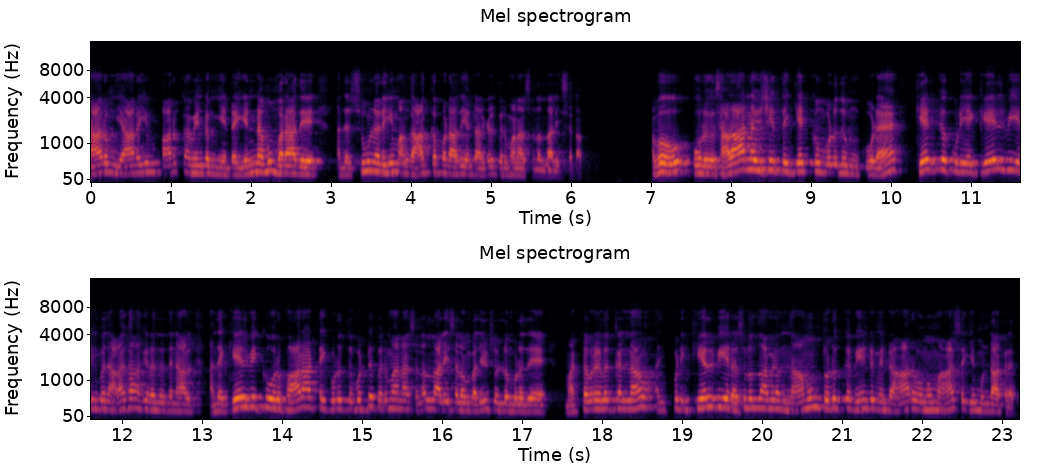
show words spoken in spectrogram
யாரும் யாரையும் பார்க்க வேண்டும் என்ற எண்ணமும் வராது. அந்த சூழ்நிலையும் அங்கு ஆக்கப்படாது என்றார்கள் பெருமானார் ஸல்லல்லாஹு அலைஹி அப்போ ஒரு சாதாரண விஷயத்தை கேட்கும் பொழுதும் கூட கேட்கக்கூடிய கேள்வி என்பது அழகாக இருந்ததினால் அந்த கேள்விக்கு ஒரு பாராட்டை கொடுத்து விட்டு பெருமானா சல்லல்லா அலிசலம் பதில் சொல்லும் பொழுது மற்றவர்களுக்கெல்லாம் இப்படி கேள்வியை ரசூலுல்லாவிடம் நாமும் தொடுக்க வேண்டும் என்ற ஆர்வமும் ஆசையும் உண்டாகிறது.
